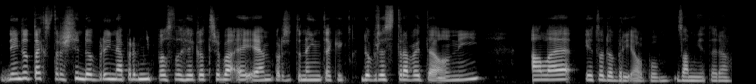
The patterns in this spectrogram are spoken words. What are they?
Není to tak strašně dobrý na první poslech jako třeba AM, protože to není tak dobře stravitelný, ale je to dobrý album, za mě teda.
